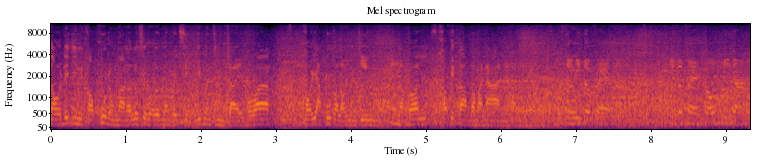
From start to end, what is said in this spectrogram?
เราได้ยินเขาพูดออกมาเรารู้สึกว่าเออมันเป็นสิ่งที่มันจริงใจ เพราะว่าเขาอยากพูดกับเราจริง ๆ แล้วก็เขาติดตามเรามานานนะครับยังอินเตอร์แฟน อะอินเตอร์แฟนเขามีการโอ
